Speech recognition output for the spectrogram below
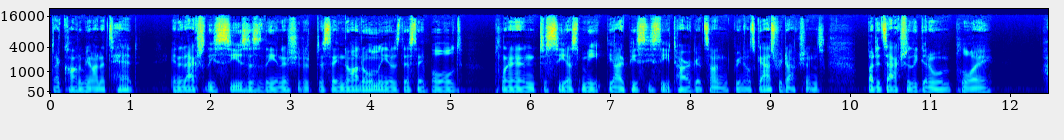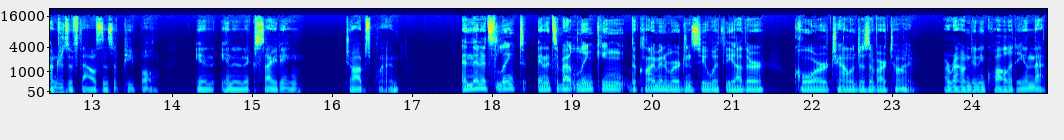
dichotomy on its head and it actually seizes the initiative to say not only is this a bold plan to see us meet the IPCC targets on greenhouse gas reductions, but it's actually going to employ hundreds of thousands of people in, in an exciting jobs plan. And then it's linked, and it's about linking the climate emergency with the other core challenges of our time around inequality and that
